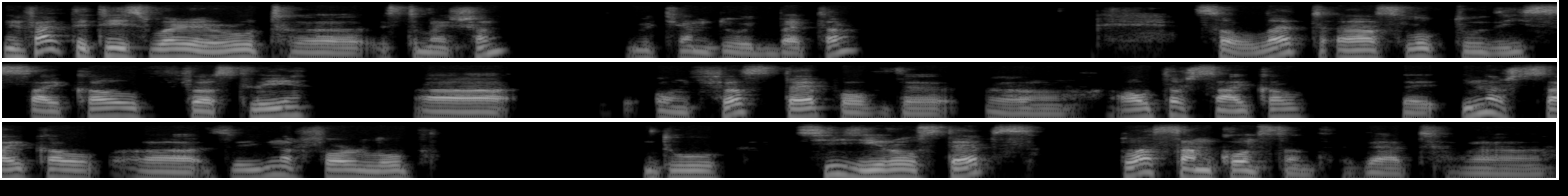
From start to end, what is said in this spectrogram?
In fact, it is very root uh, estimation. We can do it better. So let us look to this cycle. Firstly, uh, on first step of the uh, outer cycle, the inner cycle, uh, the inner for loop do C0 steps plus some constant that uh,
